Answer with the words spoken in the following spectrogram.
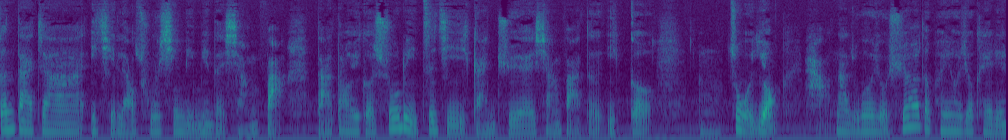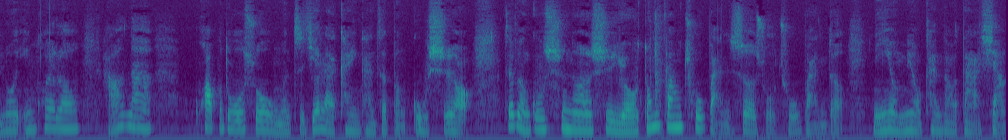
跟大家一起聊出心里面的想法，达到一个梳理自己感觉想法的一个嗯作用。好，那如果有需要的朋友，就可以联络英会喽。好，那。话不多说，我们直接来看一看这本故事哦。这本故事呢是由东方出版社所出版的。你有没有看到大象？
